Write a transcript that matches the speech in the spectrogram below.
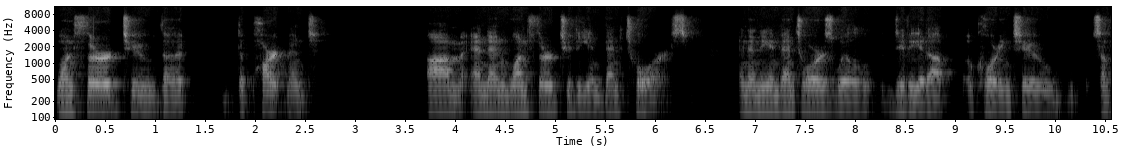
one third to the department, um, and then one third to the inventors and then the inventors will divvy it up according to some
